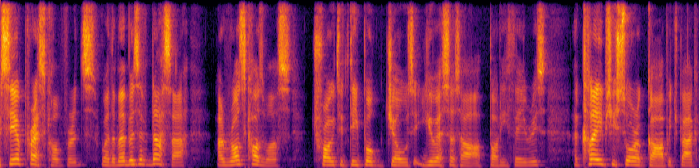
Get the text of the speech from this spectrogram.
We see a press conference where the members of NASA and Roscosmos try to debunk Jo's USSR body theories and claim she saw a garbage bag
